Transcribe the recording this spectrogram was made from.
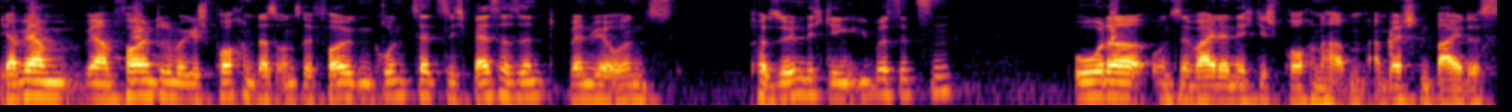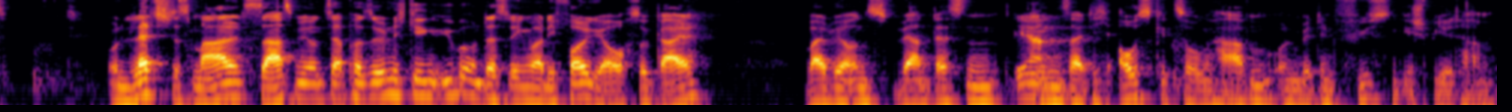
Ja, wir haben, wir haben vorhin drüber gesprochen, dass unsere Folgen grundsätzlich besser sind, wenn wir uns persönlich gegenüber sitzen oder uns eine Weile nicht gesprochen haben. Am besten beides. Und letztes Mal saßen wir uns ja persönlich gegenüber und deswegen war die Folge auch so geil, weil wir uns währenddessen Ja. gegenseitig ausgezogen haben und mit den Füßen gespielt haben.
